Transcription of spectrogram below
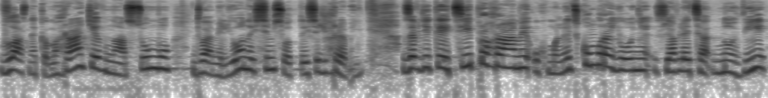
власниками грантів на суму 2 мільйони 700 тисяч гривень. Завдяки цій програмі у Хмельницькому районі з'являться нові,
